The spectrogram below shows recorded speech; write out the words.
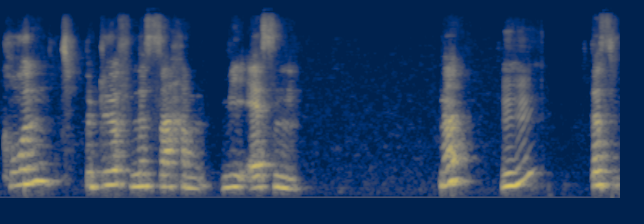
Grundbedürfnissachen wie Essen. Ne? Mhm. Das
